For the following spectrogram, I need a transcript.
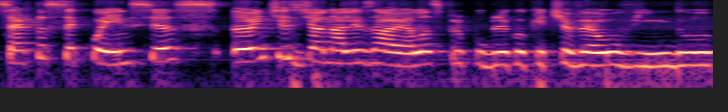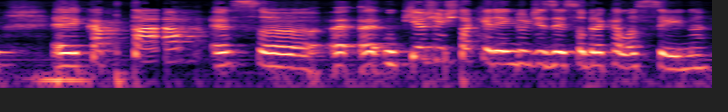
certas sequências antes de analisar elas para o público que estiver ouvindo é, captar essa é, é, o que a gente está querendo dizer sobre aquela cena.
